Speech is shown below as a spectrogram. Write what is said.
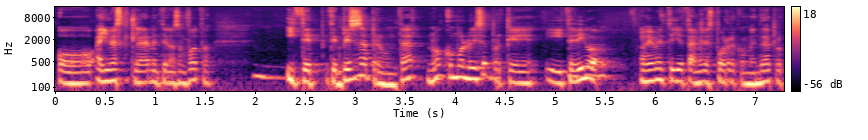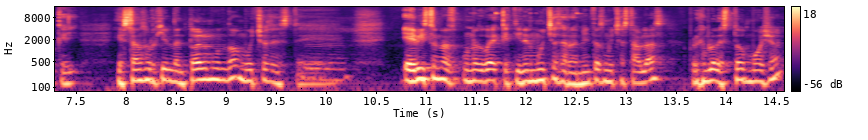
O hay unas que claramente no son foto. Y te, te, empiezas a preguntar, ¿no? ¿Cómo lo hice? Porque, y te digo, obviamente yo también les puedo recomendar porque están surgiendo en todo el mundo, muchos, este... He visto unos, unos güey que tienen muchas herramientas, muchas tablas, por ejemplo, de stop motion.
